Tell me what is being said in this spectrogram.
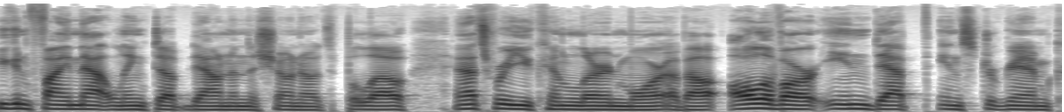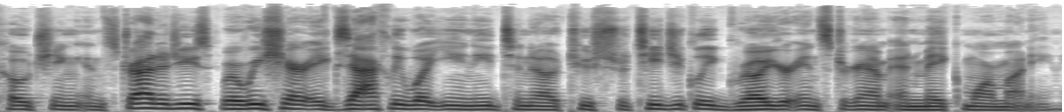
You can find that linked up down in the show notes below. And that's where you can learn more about all of our in depth Instagram coaching and strategies, where we share exactly what you need to know to strategically grow your Instagram and make more money.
